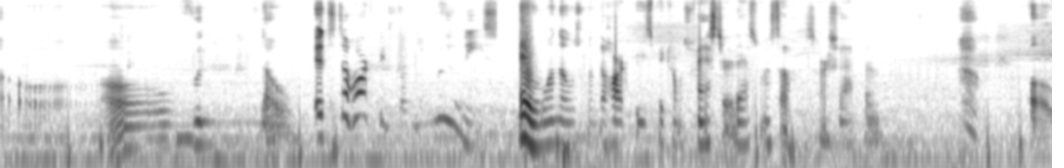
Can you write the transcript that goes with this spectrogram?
Oh, oh no. It's the heartbeat from the movies. Everyone knows when the heartbeat becomes faster, that's when stuff starts to happen. Oh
